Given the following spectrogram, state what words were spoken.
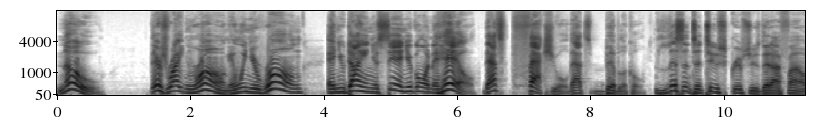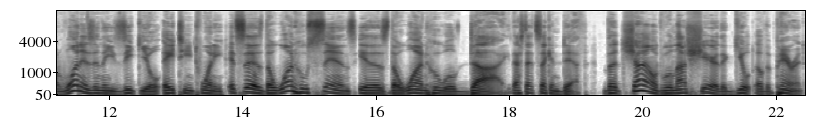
No, there's right and wrong. And when you're wrong, and you die in your sin, you're going to hell. That's factual. That's biblical. Listen to two scriptures that I found. One is in Ezekiel 18:20. It says, "The one who sins is the one who will die." That's that second death. The child will not share the guilt of the parent,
